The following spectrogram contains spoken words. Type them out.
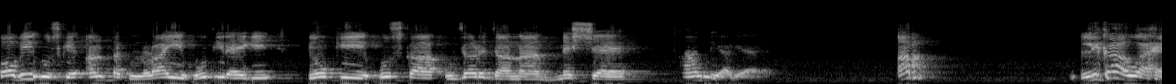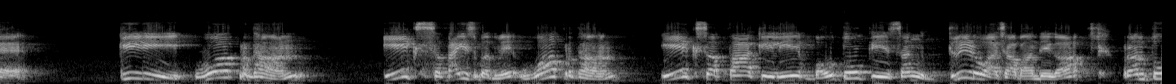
तो भी उसके अंत तक लड़ाई होती रहेगी, क्योंकि उसका उजड़ जाना निश्चय ठान लिया गया है। अब लिखा हुआ है कि वह प्रधान एक सताइस पद में, वह प्रधान एक सप्ताह के लिए बहुतों के संग दृढ़ वाचा बांधेगा, परंतु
